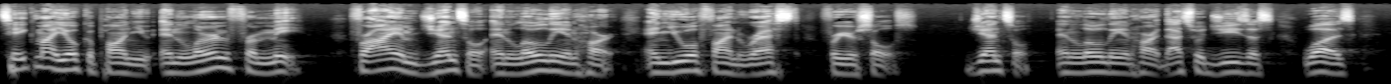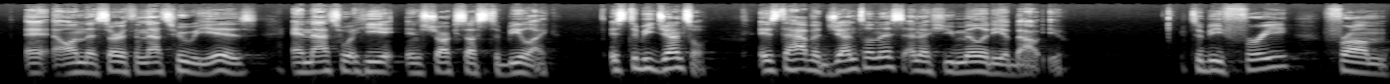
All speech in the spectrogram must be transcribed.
Take my yoke upon you and learn from me, for I am gentle and lowly in heart, and you will find rest for your souls. Gentle and lowly in heart. That's what Jesus was eh, on this earth, and that's who he is, and that's what he instructs us to be like, is to be gentle, is to have a gentleness and a humility about you, to be free from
